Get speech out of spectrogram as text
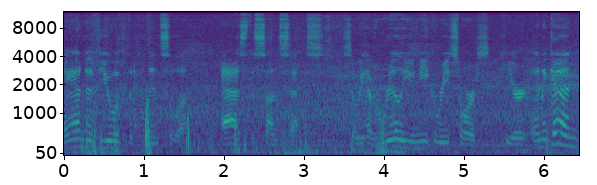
and a view of the peninsula as the sun sets. So we have a really unique resource here. And again,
